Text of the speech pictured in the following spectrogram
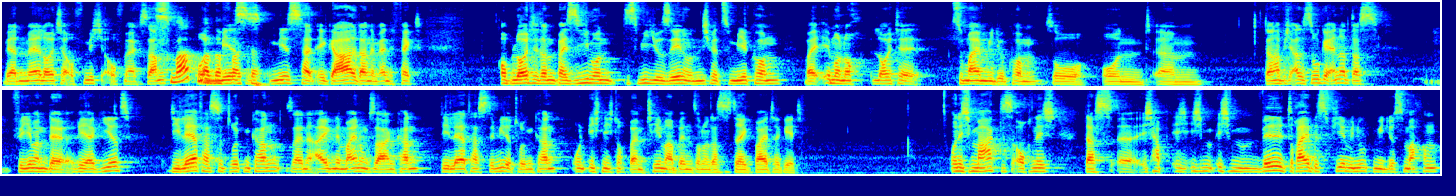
werden mehr Leute auf mich aufmerksam. Smart und mir ist, es, mir ist es halt egal dann im Endeffekt, ob Leute dann bei Simon das Video sehen und nicht mehr zu mir kommen, weil immer noch Leute zu meinem Video kommen. So und ähm, dann habe ich alles so geändert, dass für jemanden, der reagiert, die Leertaste drücken kann, seine eigene Meinung sagen kann, die Leertaste wieder drücken kann und ich nicht noch beim Thema bin, sondern dass es direkt weitergeht. Und ich mag das auch nicht, dass äh, ich habe, ich, ich, ich will drei bis vier Minuten Videos machen,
